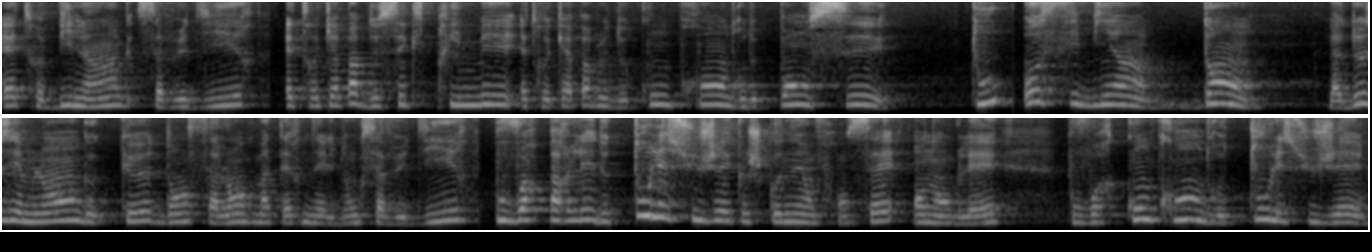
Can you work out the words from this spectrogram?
être bilingue, ça veut dire être capable de s'exprimer, être capable de comprendre, de penser tout, aussi bien dans la deuxième langue que dans sa langue maternelle. Donc ça veut dire pouvoir parler de tous les sujets que je connais en français en anglais, pouvoir comprendre tous les sujets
